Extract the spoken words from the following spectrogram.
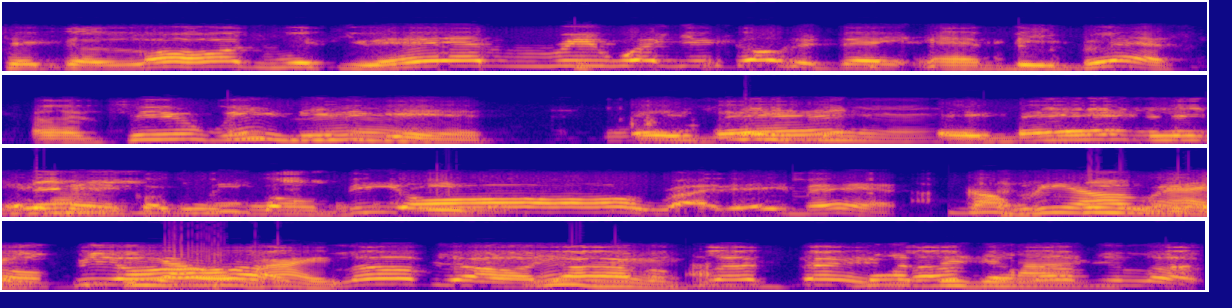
Take the Lord with you everywhere you go today and be blessed until we meet again. Amen. Amen. Amen. Because we're going to be all right. Amen. Gonna be all We're going to be all right. Love y'all. Y'all have a blessed day. Love Love you you, love you, love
